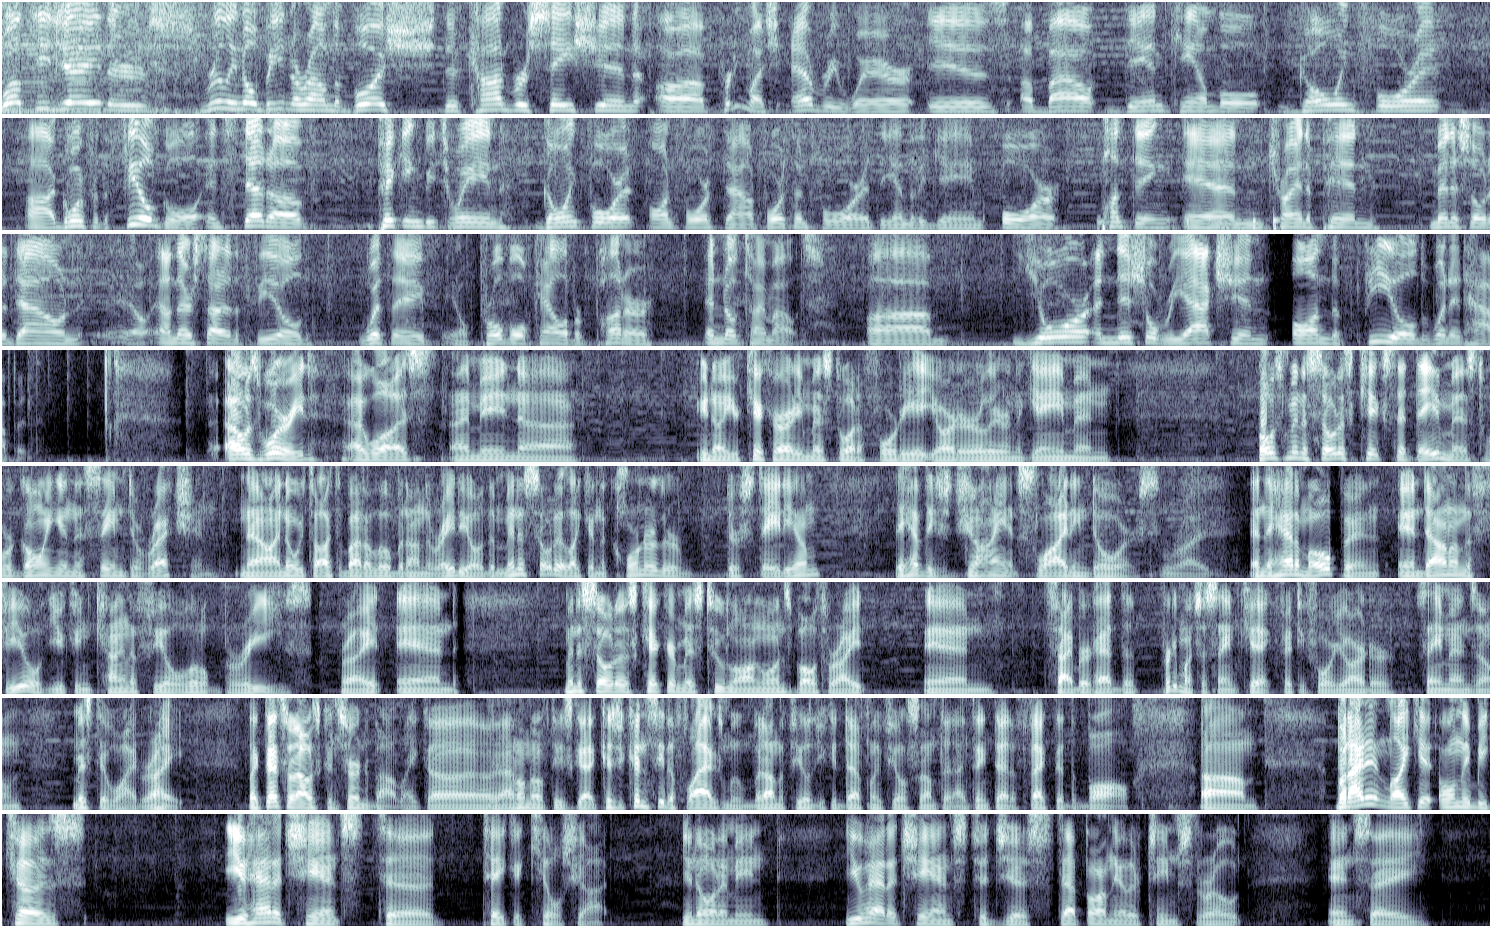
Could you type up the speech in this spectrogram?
Well, TJ, there's really no beating around the bush. The conversation, uh, pretty much everywhere, is about Dan Campbell going for it, uh, going for the field goal instead of picking between going for it on fourth down, fourth and four at the end of the game, or punting and trying to pin Minnesota down you know, on their side of the field with a you know Pro Bowl caliber punter and no timeouts. Um, your initial reaction on the field when it happened? I was worried. I was. I mean, uh, you know, your kicker already missed what a 48 yarder earlier in the game, and both Minnesota's kicks that they missed were going in the same direction. Now, I know we talked about it a little bit on the radio. The Minnesota, like in the corner of their their stadium, they have these giant sliding doors, right? And they had them open, and down on the field, you can kind of feel a little breeze, right? And Minnesota's kicker missed two long ones, both right, and Seibert had the pretty much the same kick, 54 yarder, same end zone, missed it wide right. Like that's what I was concerned about. Like uh, I don't know if these guys because you couldn't see the flags moving, but on the field you could definitely feel something. I think that affected the ball, um, but I didn't like it only because you had a chance to take a kill shot. You know what I mean? You had a chance to just step on the other team's throat and say,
